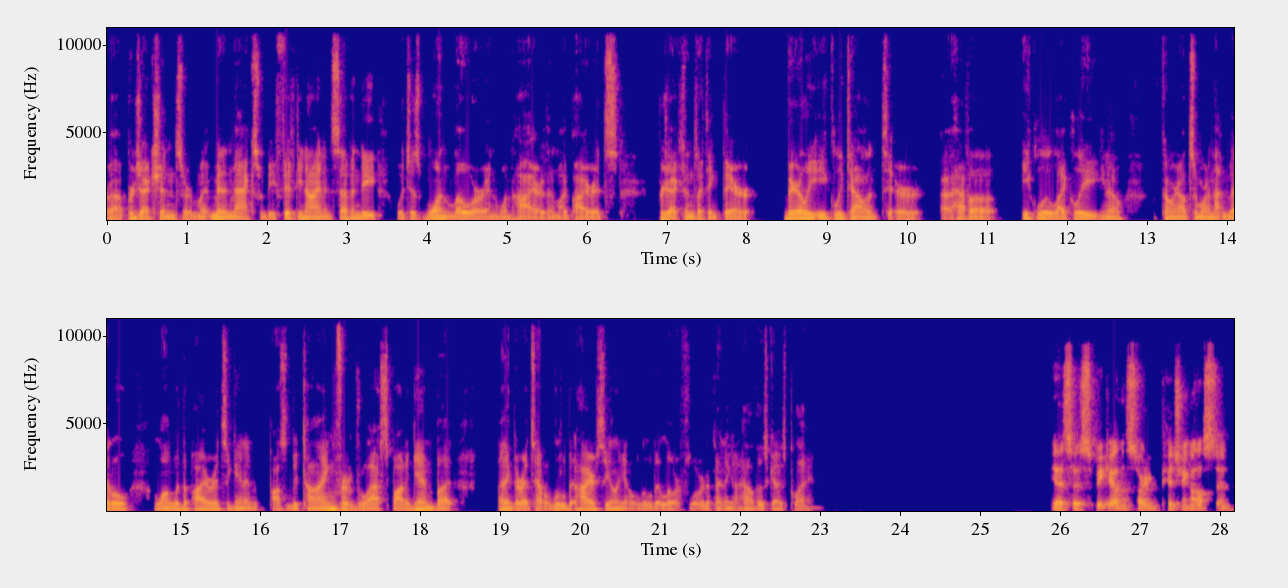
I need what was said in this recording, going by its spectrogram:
uh, projections or my min and max would be 59 and 70, which is one lower and one higher than my Pirates projections. I think they're barely equally talented or have a equally likely, you know, coming around somewhere in that middle along with the Pirates again and possibly tying for the last spot again. But I think the Reds have a little bit higher ceiling and a little bit lower floor depending on how those guys play. Yeah, so speaking on the starting pitching, Austin,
